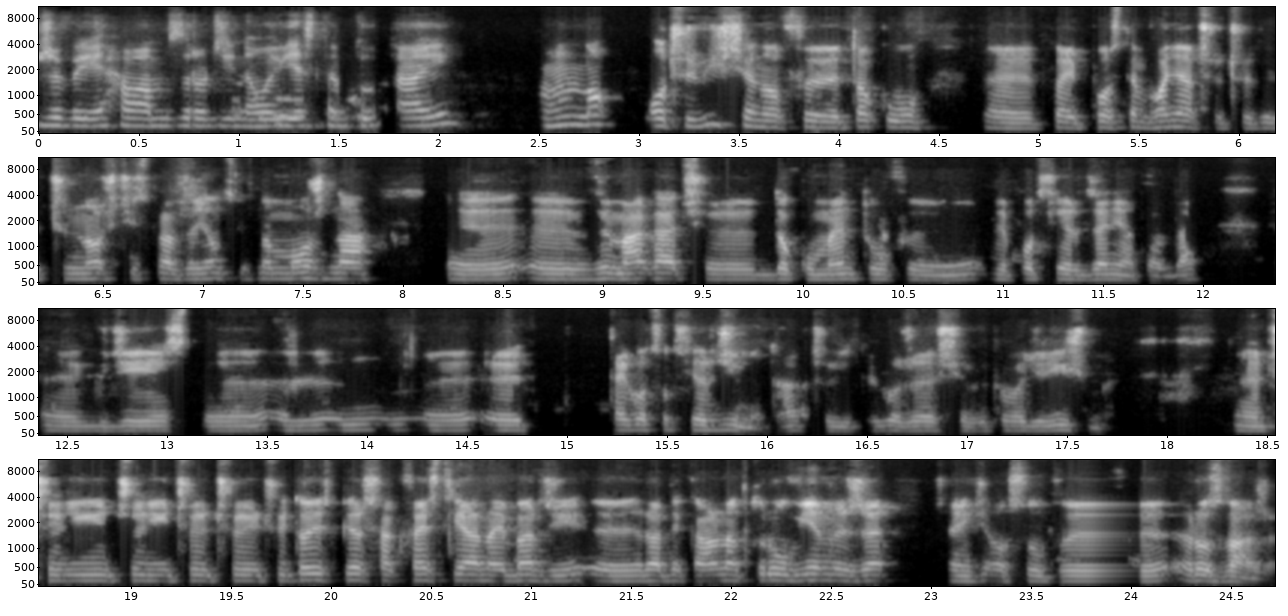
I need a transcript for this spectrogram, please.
że wyjechałam z rodziną i jestem tutaj? Mhm, no, oczywiście no, w toku e, tutaj postępowania czy, czy czynności sprawdzających no, można e, wymagać dokumentów potwierdzenia, prawda, gdzie jest tego, co twierdzimy, tak? czyli tego, że się wyprowadziliśmy. E, czyli, czyli, czyli, czyli, czyli to jest pierwsza kwestia najbardziej e, radykalna, którą wiemy, że część osób e, rozważa.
